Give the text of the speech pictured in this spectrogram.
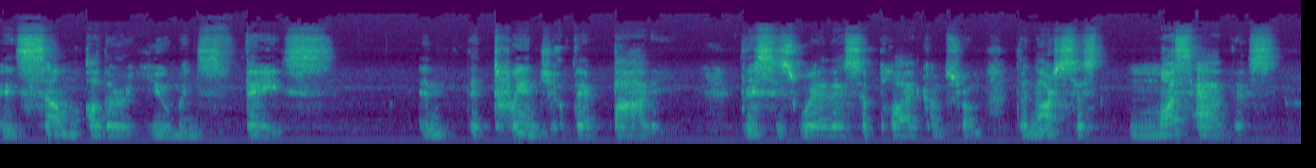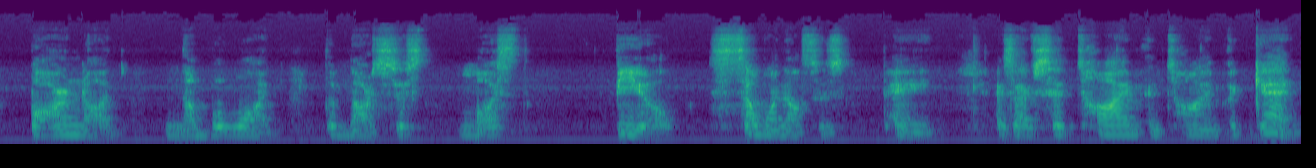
in some other human's face, in the twinge of their body. This is where their supply comes from. The narcissist must have this, bar none. Number one, the narcissist must feel someone else's pain. As I've said time and time again,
